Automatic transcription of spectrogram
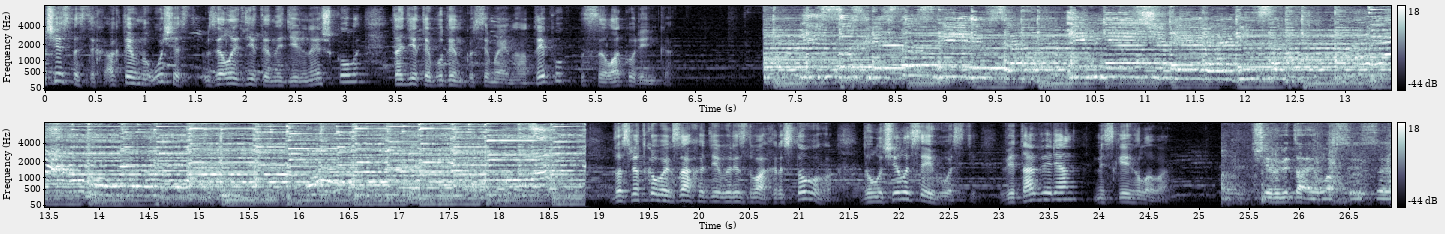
Урочистостях активну участь взяли діти недільної школи та діти будинку сімейного типу з села родился. До святкових заходів Різдва Христового долучилися і гості. Вітав вірян міський голова. Щиро вітаю вас із е,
